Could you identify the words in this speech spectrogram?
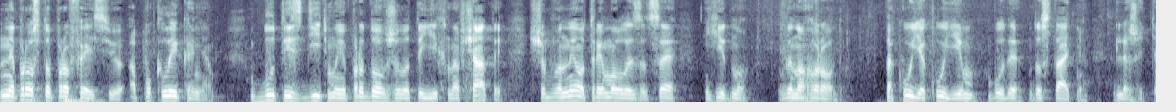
не просто професію, а покликанням бути з дітьми і продовжувати їх навчати, щоб вони отримували за це гідну винагороду, таку, яку їм буде достатньо для життя.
